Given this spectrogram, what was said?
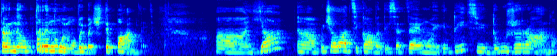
трену- тренуємо, вибачте, пам'ять. Я почала цікавитися темою інтуїцією дуже рано.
